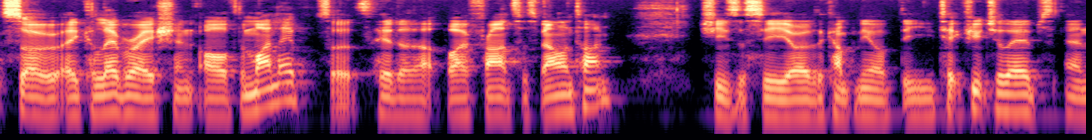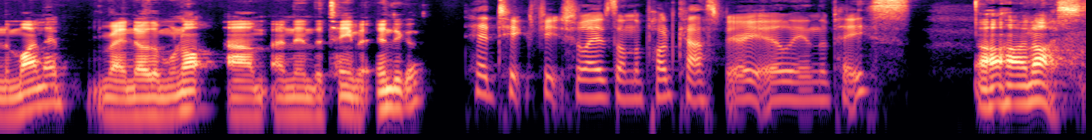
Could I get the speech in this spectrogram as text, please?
So a collaboration of the MindLab, so it's headed up by Frances Valentine, She's the CEO of the company of the Tech Future Labs and the Mind Lab. You may know them or not. Um, and then the team at Indigo. Had Tech Future Labs on the podcast very early in the piece. Ah, uh, nice.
